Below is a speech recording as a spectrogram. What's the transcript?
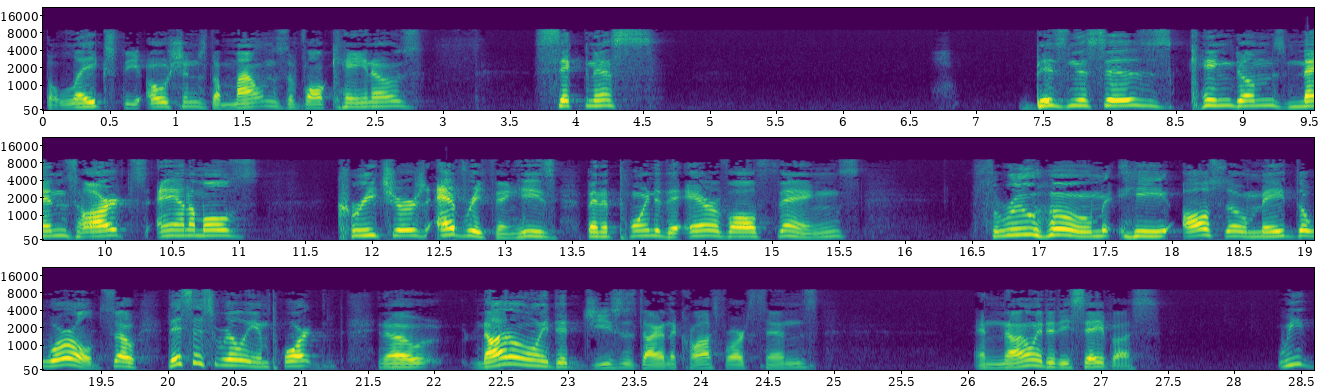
the lakes, the oceans, the mountains, the volcanoes, sickness, businesses, kingdoms, men's hearts, animals, creatures, everything. He's been appointed the heir of all things, through whom he also made the world. So this is really important. You know, not only did Jesus die on the cross for our sins, and not only did he save us, we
